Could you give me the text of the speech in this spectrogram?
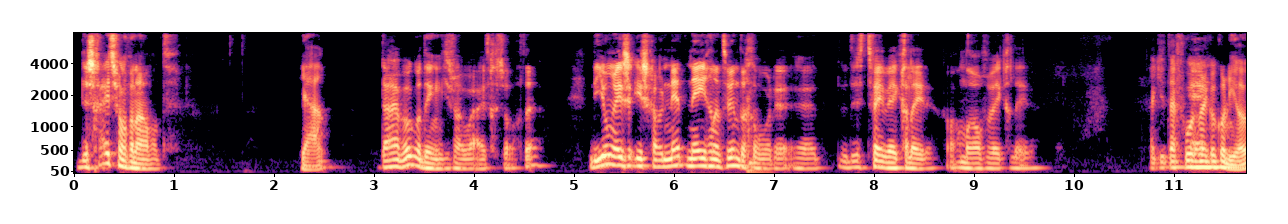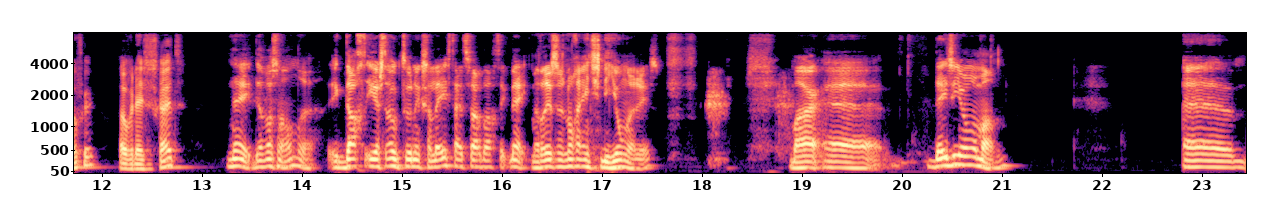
de scheids van vanavond. ja. Daar hebben we ook wat dingetjes over uitgezocht, hè? Die jongen is, is gewoon net 29 geworden. eh dat is twee weken geleden. Anderhalve week geleden. Had je het daar vorige En- week ook al niet over? Over deze schuit? Nee, dat was een andere. Ik dacht eerst ook toen ik zijn leeftijd zag, dacht ik, nee, maar er is dus nog eentje die jonger is. maar eh, deze jonge man ehm,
